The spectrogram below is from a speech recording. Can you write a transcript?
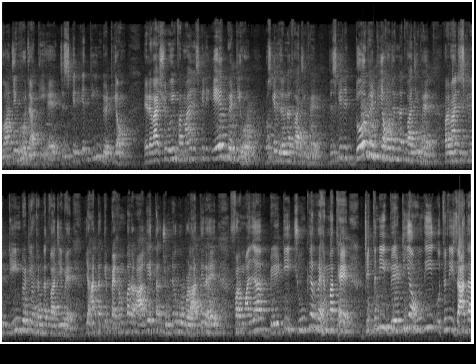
वाजिब हो जाती है। जिसके लिए तीन बेटियाँ हों रिवायत शुरू हुई, फरमाया, जिसके लिए एक बेटी हो, उसके लिए जन्नत वाजिब है। जिसके लिए दो बेटियाँ हो, जन्नत वाजिब है। फरमाया, जिसके लिए तीन बेटियाँ हो, जन्नत वाजिब है। यहाँ तक कि पैगंबर आगे तक जुमले को बढ़ाते रहे। फरमाया, बेटी, चूँकि रहमत है, जितनी बेटियाँ होंगी, उतनी ज़्यादा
